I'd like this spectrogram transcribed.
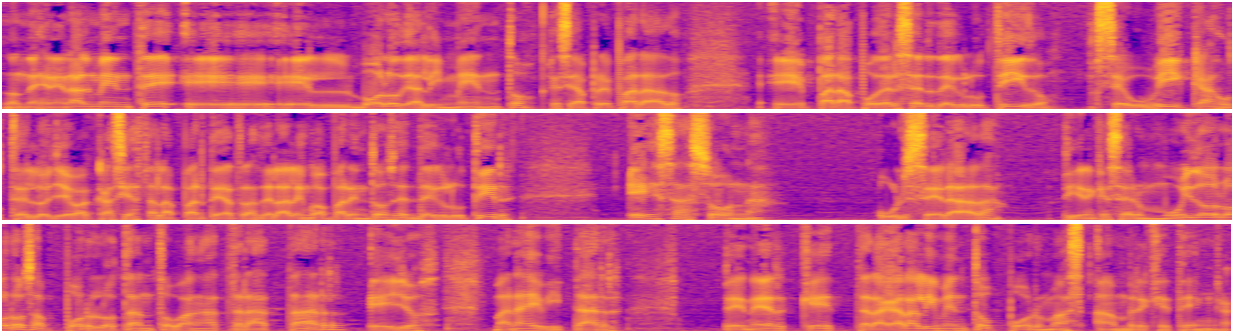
donde generalmente eh, el bolo de alimento que se ha preparado para poder ser deglutido se ubica, usted lo lleva casi hasta la parte de atrás de la lengua para entonces deglutir esa zona ulcerada tiene que ser muy dolorosa, por lo tanto van a tratar ellos, van a evitar tener que tragar alimento por más hambre que tengan.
